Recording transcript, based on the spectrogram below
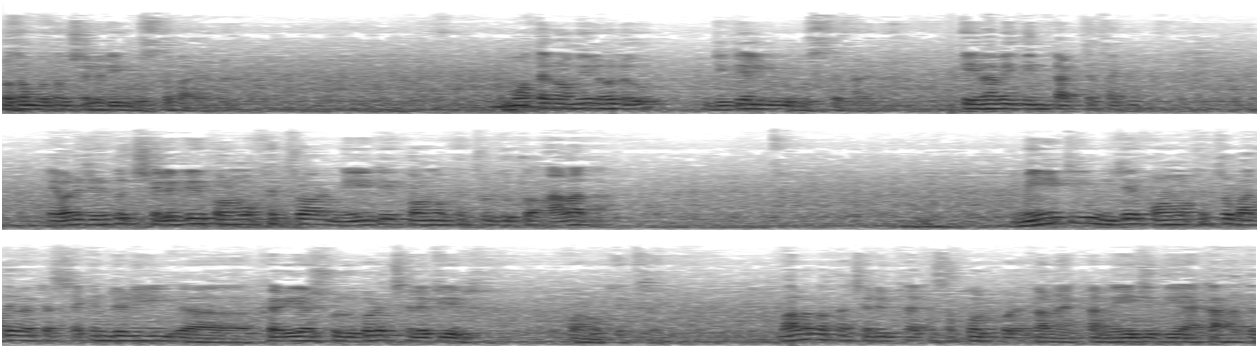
প্রথম প্রথম ছেলেটি বুঝতে পারে না। মতের অমিল হলেও ডিটেলগুলো বুঝতে পারে না। এইভাবেই দিন কাটতে থাকে। এবারে যেহেতু ছেলেটির কর্মক্ষেত্র আর মেয়েটির কর্মক্ষেত্র দুটো আলাদা, মেয়েটি নিজের কর্মক্ষেত্র বাদেও একটা সেকেন্ডারি ক্যারিয়ার শুরু করে ছেলেটির কর্মক্ষেত্রে। ভালো কথা, ছেলেটি তাকে সাপোর্ট করে। কারণ একটা মেয়ে যদি একা হাতে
